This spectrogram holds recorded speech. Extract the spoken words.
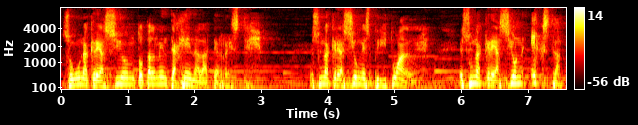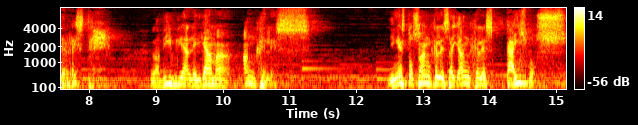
son una creación totalmente ajena a la terrestre. Es una creación espiritual, es una creación extraterrestre. La Biblia le llama ángeles. Y en estos ángeles hay ángeles caídos.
